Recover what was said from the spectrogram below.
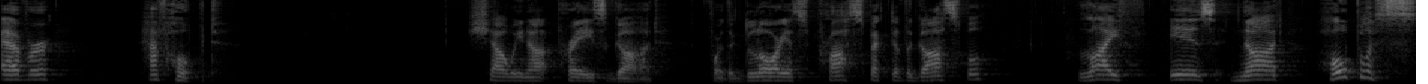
ever have hoped. Shall we not praise God for the glorious prospect of the gospel? Life is not hopeless.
